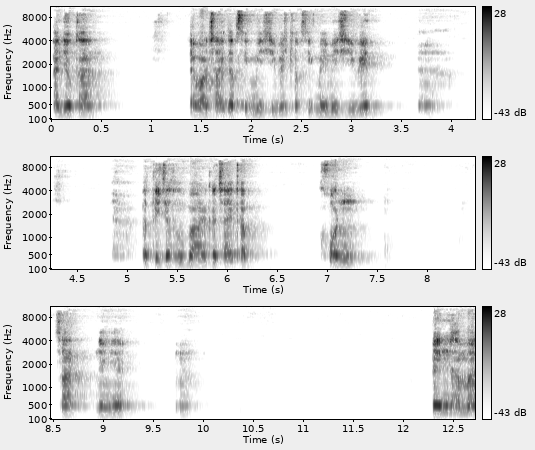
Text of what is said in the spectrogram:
อันเดียวกัน แต่ว่าใช้กับสิ่งมีชีวิตกับสิ่งไม่มีชีวิตปฏิจจสุบาทก็ใช้กับคนสัตว์อย่างเงี้ยเป็นธรรมะ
